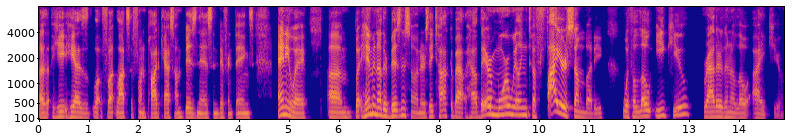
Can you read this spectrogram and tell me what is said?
Uh, he he has lots of fun podcasts on business and different things. Anyway um but him and other business owners they talk about how they're more willing to fire somebody with a low EQ rather than a low IQ.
